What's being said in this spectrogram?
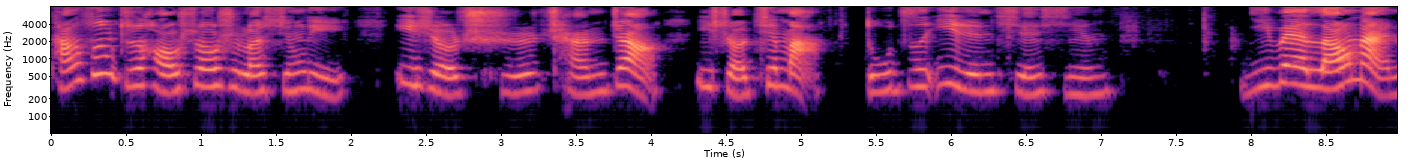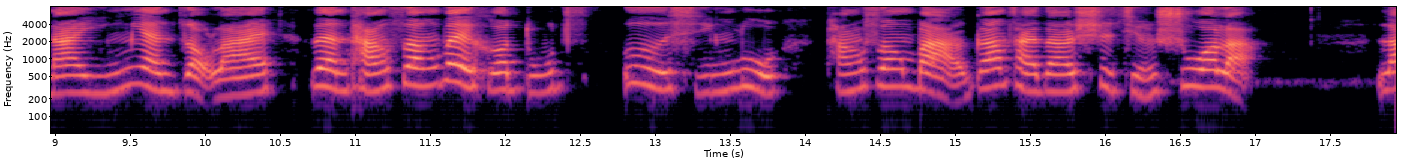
唐僧只好收拾了行李，一手持禅杖，一手牵马。独自一人前行，一位老奶奶迎面走来，问唐僧为何独自行路。唐僧把刚才的事情说了。老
